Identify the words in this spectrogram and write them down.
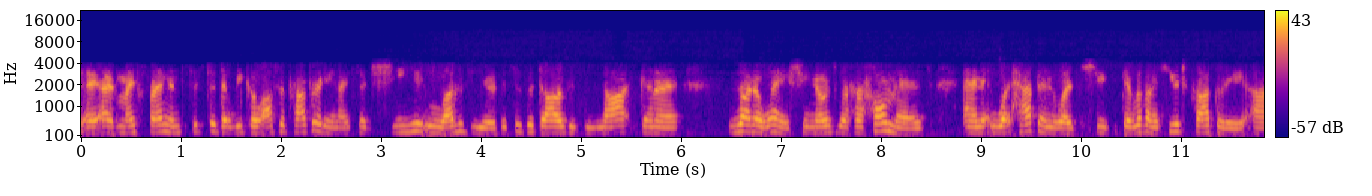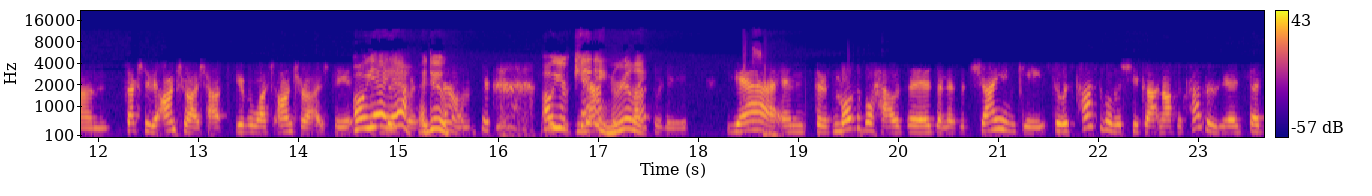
I, I, my friend insisted that we go off the property, and I said, "She loves you. This is a dog who's not gonna run away. She knows where her home is." And what happened was she they live on a huge property. Um, it's actually the Entourage house. Do you ever watch Entourage? They, Oh, yeah, yeah, I do. Oh, you're kidding, really? Property. Yeah, and there's multiple houses and there's a giant gate. So it's possible that she'd gotten off the property. I said,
